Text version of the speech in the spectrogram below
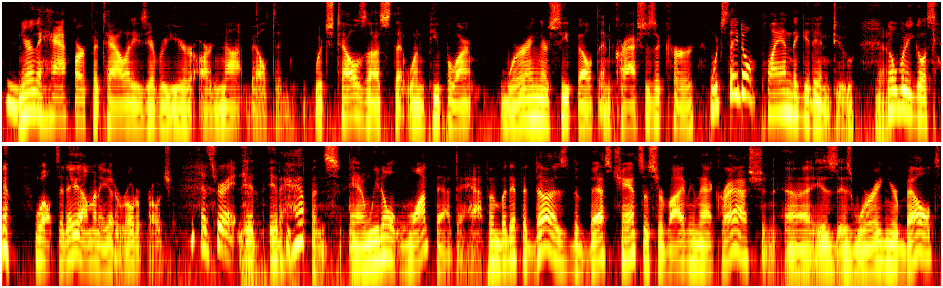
Mm-hmm. Nearly half our fatalities every year are not belted, which tells us that when people aren't wearing their seatbelt and crashes occur, which they don't plan to get into, yeah. nobody goes, well, today I'm going to get a road approach. That's right. It, it happens, and we don't want that to happen. But if it does, the best chance of surviving that crash uh, is, is wearing your belt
